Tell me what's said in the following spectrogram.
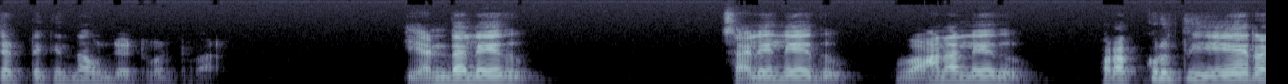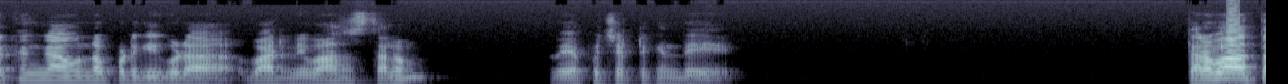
చెట్టు కింద ఉండేటువంటి వారు. ఎండ లేదు చలి లేదు వాన లేదు. ప్రకృతి ఏ రకంగా ఉన్నప్పటికీ కూడా వారి నివాస స్థలం వేప చెట్టు కిందే. తర్వాత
